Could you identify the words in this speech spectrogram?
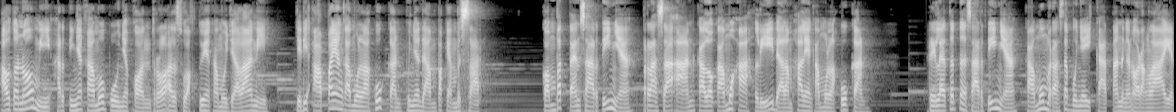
Autonomi artinya kamu punya kontrol atas waktu yang kamu jalani. Jadi apa yang kamu lakukan punya dampak yang besar. Kompetens artinya perasaan kalau kamu ahli dalam hal yang kamu lakukan. Relatedness artinya kamu merasa punya ikatan dengan orang lain.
